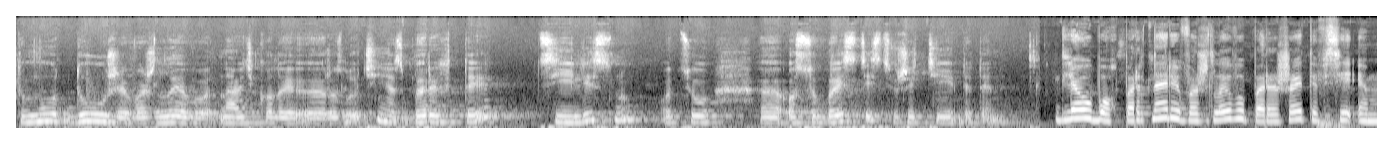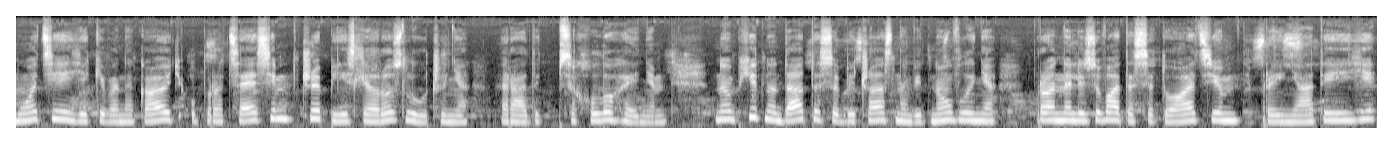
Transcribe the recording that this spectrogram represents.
Тому дуже важливо, навіть коли розлучення, зберегти цілісну оцю е, особистість в житті дитини. Для обох партнерів важливо пережити всі емоції, які виникають у процесі чи після розлучення, радить психологиня. Необхідно дати собі час на відновлення, проаналізувати ситуацію, прийняти її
